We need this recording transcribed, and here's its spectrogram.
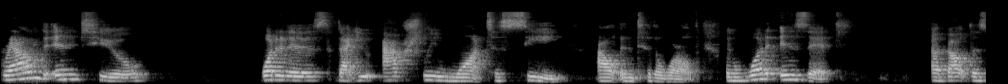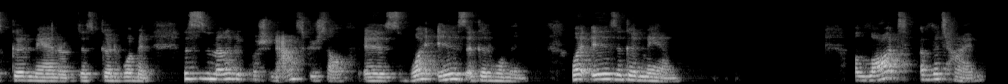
ground into what it is that you actually want to see out into the world. Like, what is it about this good man or this good woman? This is another good question to ask yourself is what is a good woman? What is a good man? A lot of the time,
